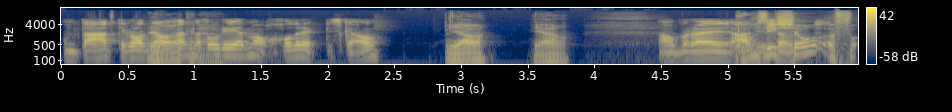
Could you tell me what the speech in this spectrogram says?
Und der hätte, glaube ich, Ja, auch genau. Fourier machen oder etwas, gell? ja, ja. Aber, äh, Ja, es ist halt- schon,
